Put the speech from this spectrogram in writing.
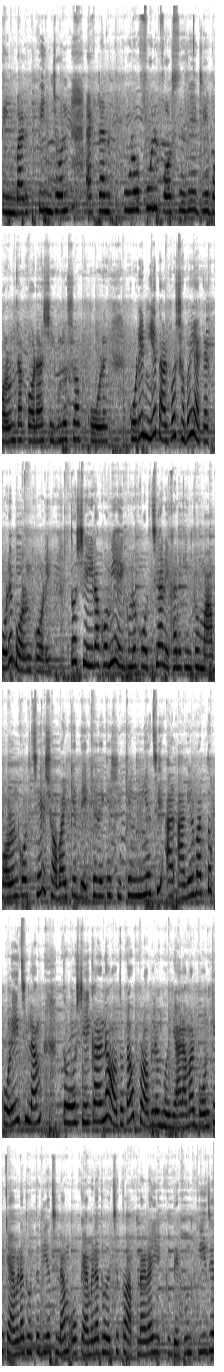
তিনবার, তিনজন একটা পুরো ফুল প্রসেসে যে বরণটা করা, সেগুলো সব করে করে নিয়ে তারপর সবাই এক এক করে বরণ করে। তো সেই রকমই এইগুলো করছি। আর এখানে কিন্তু মা বরণ করছে। সবাইকে দেখে দেখে শিখে নিয়েছি। আর আগের বার তো করেইছিলাম। তো সেই কারণে অতটাও প্রবলেম হয়নি। আর আমার বোনকে ক্যামেরা ধরতে দিয়েছিলাম ও ক্যামেরা ধরেছে, তো আপনারাই একটু দেখুন কি যে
